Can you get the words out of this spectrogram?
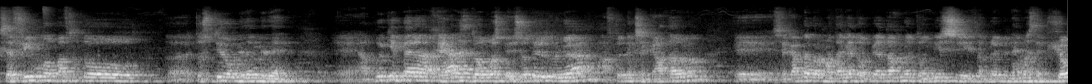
ξεφύγουμε από αυτό το, ε, το στήρο 0-0. Ε, από εκεί και πέρα χρειάζεται όμως περισσότερη δουλειά, αυτό είναι ξεκάθαρο. Ε, σε κάποια πραγματάκια τα οποία τα έχουμε τονίσει θα πρέπει να είμαστε πιο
